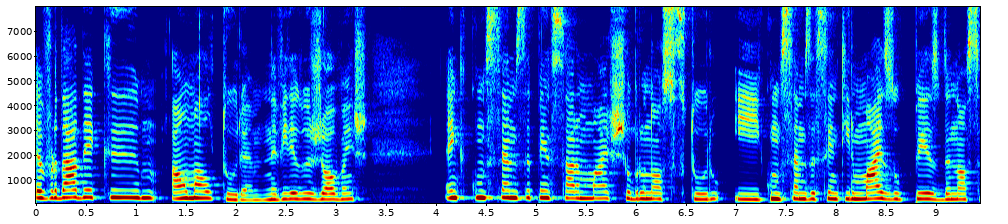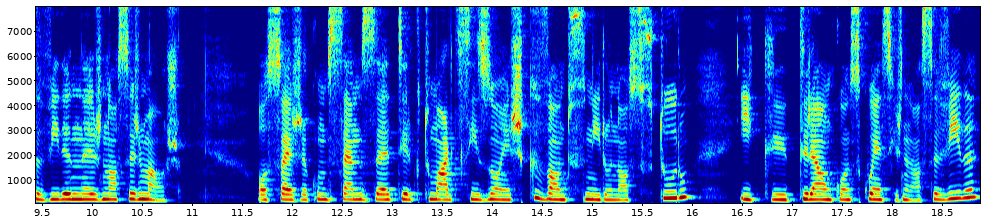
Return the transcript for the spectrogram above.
A verdade é que há uma altura na vida dos jovens em que começamos a pensar mais sobre o nosso futuro e começamos a sentir mais o peso da nossa vida nas nossas mãos. Ou seja, começamos a ter que tomar decisões que vão definir o nosso futuro e que terão consequências na nossa vida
